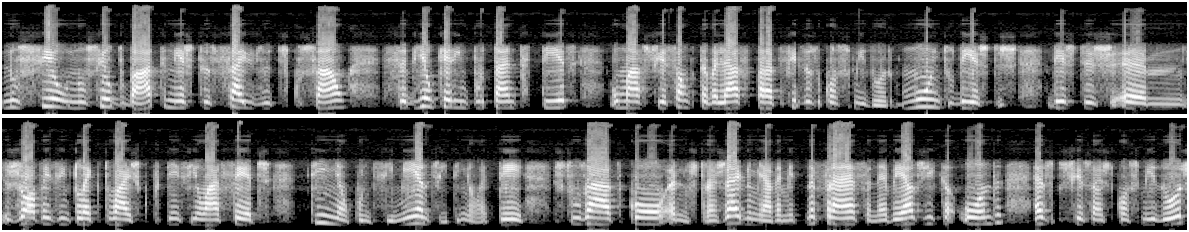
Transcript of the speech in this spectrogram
um, no, seu, no seu debate, neste seio de discussão, sabiam que era importante ter uma associação que trabalhasse para a defesa do consumidor. Muito destes, destes um, jovens intelectuais que pertenciam às sedes tinham conhecimentos e tinham até estudado com, no estrangeiro, nomeadamente na França, na Bélgica, onde as associações de consumidores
